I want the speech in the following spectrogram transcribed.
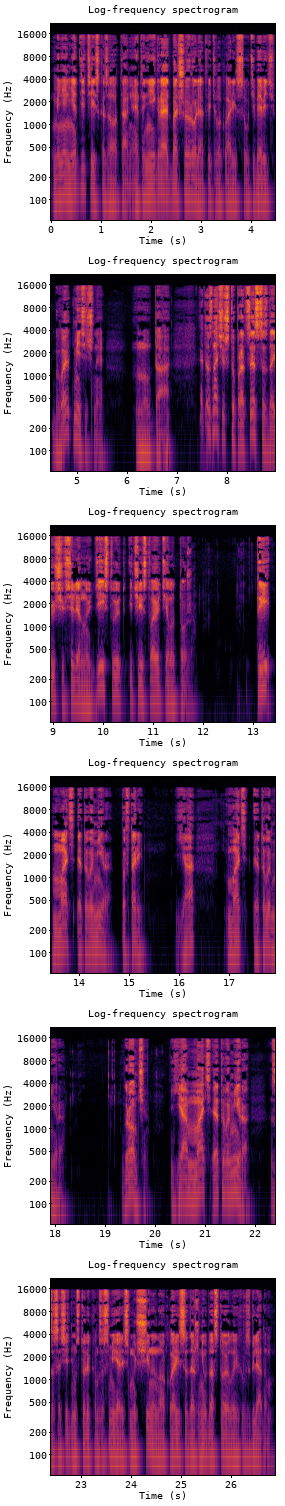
«У меня нет детей», — сказала Таня. «Это не играет большой роли», — ответила Клариса. «У тебя ведь бывают месячные?» Ну да. Это значит, что процесс, создающий Вселенную, действует и через твое тело тоже. Ты мать этого мира. Повтори. Я мать этого мира. Громче. Я мать этого мира. За соседним столиком засмеялись мужчины, но Клариса даже не удостоила их взглядом.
